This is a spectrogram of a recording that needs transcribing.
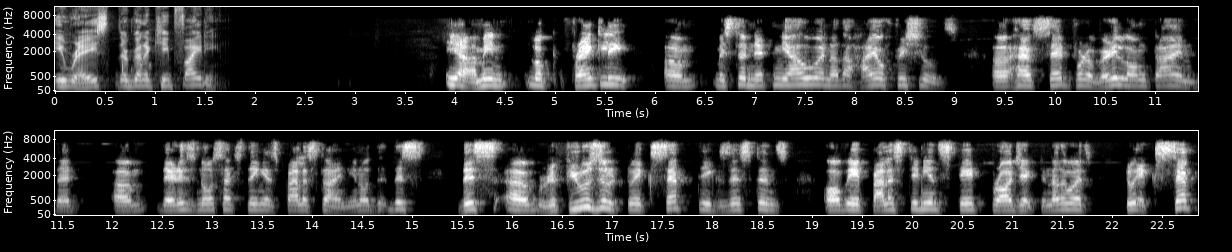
erased. They're going to keep fighting. Yeah, I mean, look, frankly, um, Mr. Netanyahu and other high officials uh, have said for a very long time that um, there is no such thing as Palestine. You know, th- this this uh, refusal to accept the existence of a Palestinian state project. In other words, to accept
